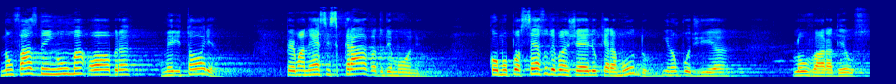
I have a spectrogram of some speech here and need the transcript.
não faz nenhuma obra meritória permanece escrava do demônio, como o possesso do evangelho que era mudo e não podia louvar a Deus.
